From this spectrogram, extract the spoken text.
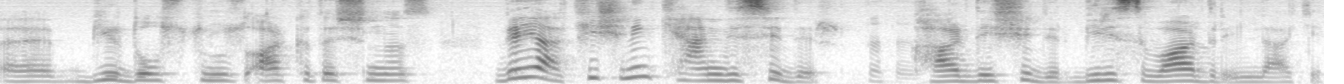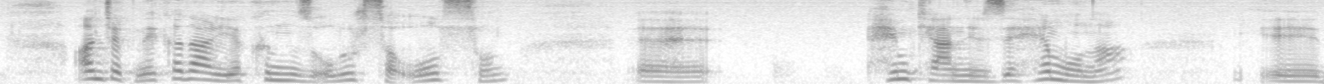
e, bir dostunuz, arkadaşınız veya kişinin kendisidir, kardeşidir, birisi vardır illaki. Ancak ne kadar yakınınız olursa olsun e, hem kendinize hem ona e,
